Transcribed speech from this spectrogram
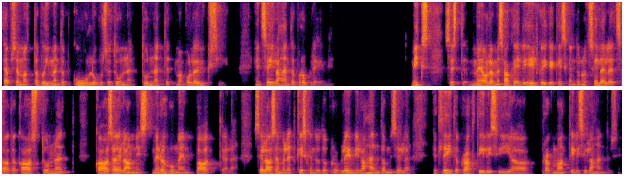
täpsemalt ta võimendab kuuluvuse tunnet, tunnet, et ma pole üksi, ent see ei lahenda probleemi. miks? sest me oleme sageli eelkõige keskendunud sellele, et saada kaastunnet, kaasaelamist, me rõhume empaatiale, selle asemel, et keskenduda probleemi lahendamisele, et leida praktilisi ja pragmaatilisi lahendusi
